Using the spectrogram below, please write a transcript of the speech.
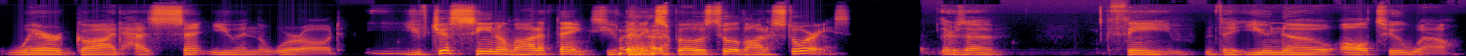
where God has sent you in the world, you've just seen a lot of things. You've been exposed to a lot of stories. There's a theme that you know all too well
